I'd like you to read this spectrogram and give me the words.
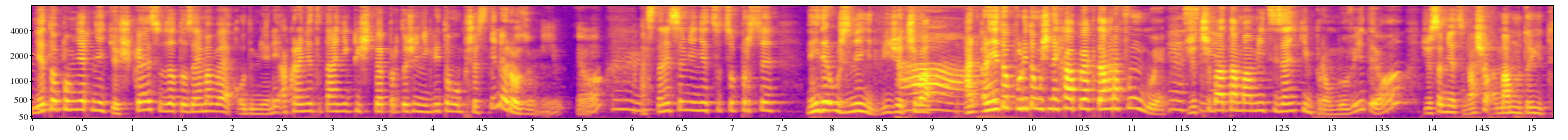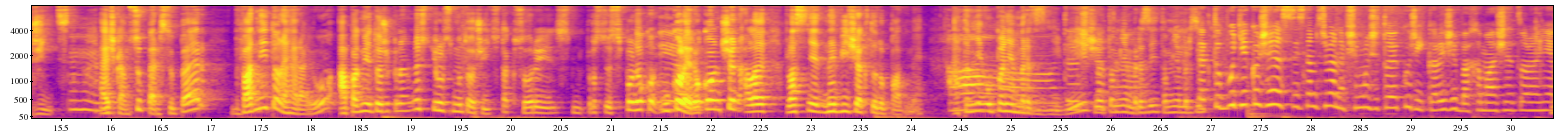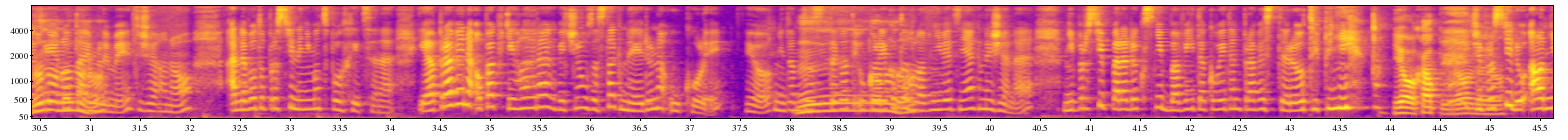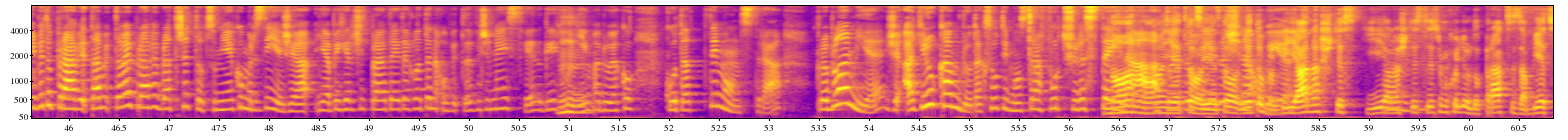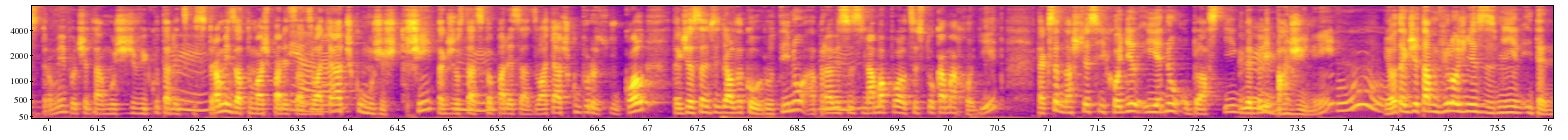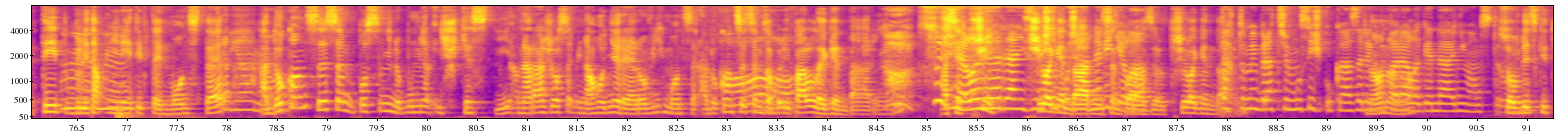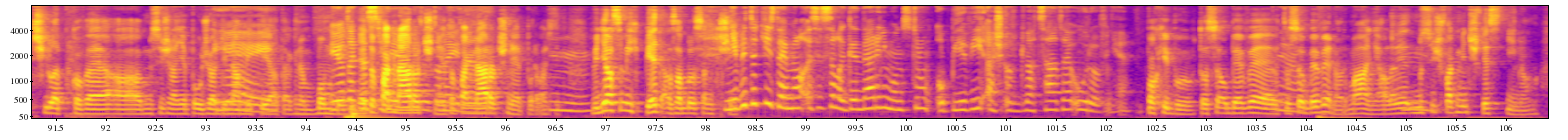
Je to poměrně těžké, jsou za to zajímavé odměny, akorát mě to tady někdy štve, protože nikdy tomu přesně nerozumím, jo? A stane se mně něco, co prostě nejde už změnit, víš, že třeba, Ah. ale je to kvůli tomu, že nechápu, jak ta hra funguje, Jasně. že třeba tam mám jít si za někým promluvit, jo, že jsem něco našel a mám mu to jít říct. A já říkám, super, super, dva dny to nehraju a pak mě to řekne, nestihl jsem mu to říct, tak sorry, prostě spol- doko- úkol je dokončen, ale vlastně nevíš, jak to dopadne. A to mě úplně mrzí, to víš, že to mě mrzí, to mě mrzí. Tak to buď jako, že jsi tam třeba nevšiml, že to jako říkali, že bacha má, že to není nějaký No, no, jako no, no, time no. limit, že ano, a nebo to prostě není moc pochycené. Já právě naopak v těchto hrách většinou zas tak nejedu na úkoly, jo, mě tam to, Mm, takhle ty úkoly no, no, jako to no. hlavní věc nějak nežene. Mě prostě paradoxně baví takový ten právě stereotypní Jo, chápu, no, že no, prostě jdu, ale mě by to právě, tam, tam je právě bratře to, co mě jako mrzí, je, že já, já bych radši právě tady takhle ten otevřený svět, kdy Mhm. chodím a jdu jako kutat ty monstra. Problém je, že ať jdu kam jdu, tak jsou ty monstra furt všude stejná No, no, a to je, je to, co je to, je to blbý. ubíjet. Já naštěstí, já naštěstí jsem chodil do práce zabíjet stromy, protože tam můžeš vykutat vždycky stromy, za to máš 50 Jo, no. zlatáčků, můžeš 3, takže dostat 150 zlatáčků pro úkol, takže jsem si dělal takovou rutinu a právě jsem si namapoval cestu, kam chodit, tak jsem naštěstí chodil i jednou oblastí, kde byly bažiny, Uh. Jo, takže tam vyloženě se změnil i ten typ, byly tam i jiný typ, ten monster Jo, no. a dokonce jsem poslední dobu měl i štěstí a narážel jsem i na hodně rareových monster a dokonce jsem zabil i pár legendárních. Cože, legendární jsem tři pořád legendární jsem porazil, tři legendární. Tak to mi, bratře, musíš ukázat, jak No, no, vypadá no. legendární monstrum. Jsou vždycky třílepkové a musíš na ně používat Jej. dynamity a tak, nebo bomby. Jo, tak je to fakt náročné, to je to fakt náročné porazit. Viděl jsem jich pět a zabil jsem tři. Mě by totiž zajímalo, jestli se legendární monstrum objeví až od 20. úrovně. Pochybuju, to se objevuje, to se objevuje normálně, ale je- musíš fakt mít štěstí, no.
